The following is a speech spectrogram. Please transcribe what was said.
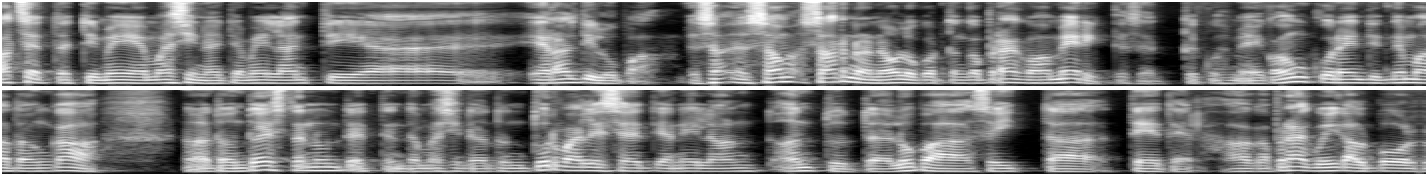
katsetati meie masinaid ja meile anti äh, eraldi luba. sarnane olukord on ka praegu Ameerikas, et kus meie konkurendid, nemad on ka, nad on tõestanud, et nende masinad on turvalised ja neile on antud luba sõita teedel, aga praegu igal pool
